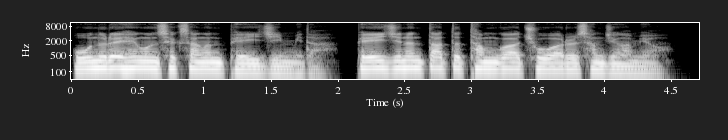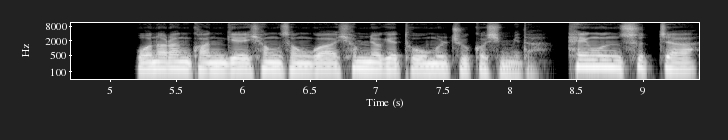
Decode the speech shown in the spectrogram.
오늘의 행운 색상은 베이지입니다. 베이지는 따뜻함과 조화를 상징하며 원활한 관계 형성과 협력에 도움을 줄 것입니다. 행운 숫자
